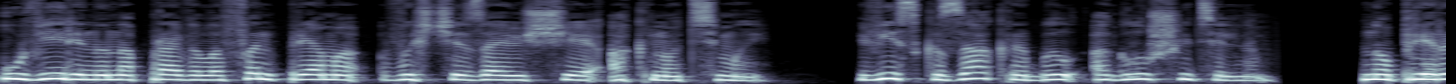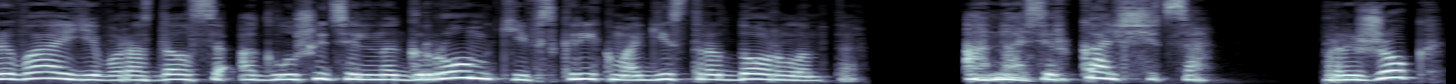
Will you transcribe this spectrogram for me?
Уверенно направила Фен прямо в исчезающее окно тьмы. Виск Закры был оглушительным но, прерывая его, раздался оглушительно громкий вскрик магистра Дорланта. «Она зеркальщица!» Прыжок,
